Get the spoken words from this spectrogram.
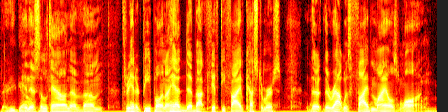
There you go. in this little town of um, 300 people, and I had about 55 customers. The the route was five miles long,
